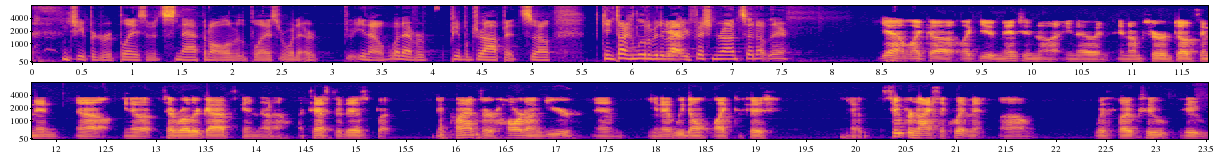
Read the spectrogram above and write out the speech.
cheaper to replace if it's snapping all over the place or whatever you know whatever people drop it so can you talk a little bit about your fishing rod setup there Yeah, like uh, like you had mentioned, uh, you know, and, and I'm sure Judson and uh, you know several other guys can uh, attest to this. But you know, clients are hard on gear, and you know we don't like to fish, you know, super nice equipment um, with folks who who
